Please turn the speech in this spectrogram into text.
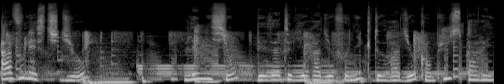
À vous les studios, l'émission des ateliers radiophoniques de Radio Campus Paris.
